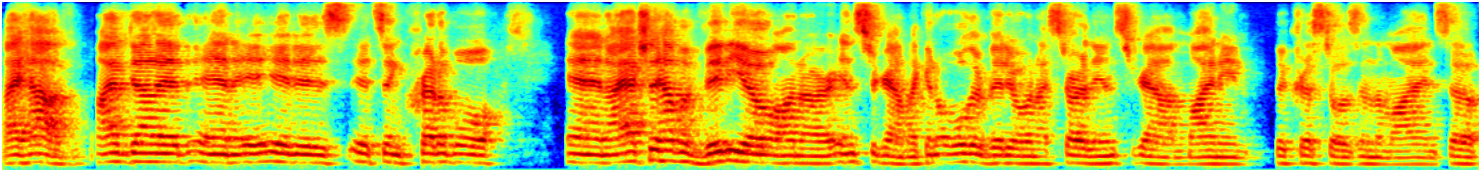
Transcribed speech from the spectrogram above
I have. I've done it, and it, it is it's incredible. And I actually have a video on our Instagram, like an older video when I started the Instagram mining the crystals in the mine. So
